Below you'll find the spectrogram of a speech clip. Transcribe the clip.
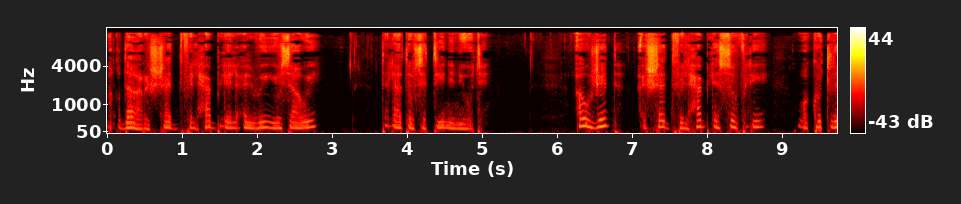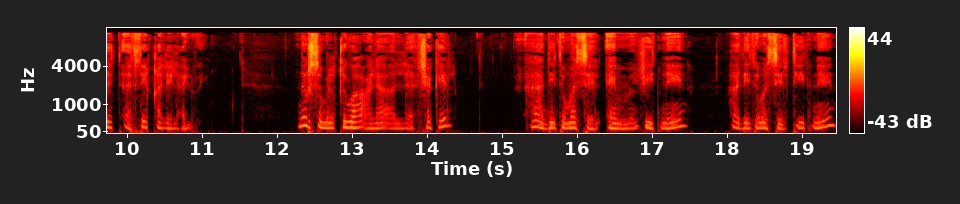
مقدار الشد في الحبل العلوي يساوي 63 نيوتن. أوجد الشد في الحبل السفلي وكتلة الثقل العلوي نرسم القوى على الشكل. هذه تمثل mg 2 هذه تمثل T 2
